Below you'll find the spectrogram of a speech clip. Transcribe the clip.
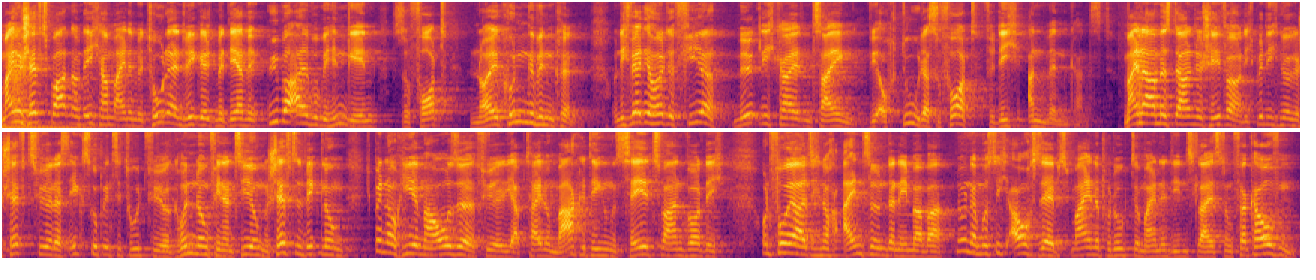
Mein Geschäftspartner und ich haben eine Methode entwickelt, mit der wir überall, wo wir hingehen, sofort neue Kunden gewinnen können. Und ich werde dir heute vier Möglichkeiten zeigen, wie auch du das sofort für dich anwenden kannst. Mein Name ist Daniel Schäfer und ich bin nicht nur Geschäftsführer des X-Group Institut für Gründung, Finanzierung, Geschäftsentwicklung. Ich bin auch hier im Hause für die Abteilung Marketing und Sales verantwortlich. Und vorher, als ich noch Einzelunternehmer war, nun, da musste ich auch selbst meine Produkte, meine Dienstleistungen verkaufen.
